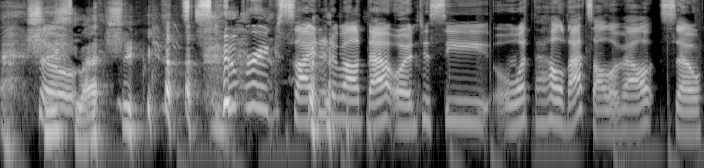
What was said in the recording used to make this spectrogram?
Ashy so, Slashy. super excited about that one to see what the hell that's all about. So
